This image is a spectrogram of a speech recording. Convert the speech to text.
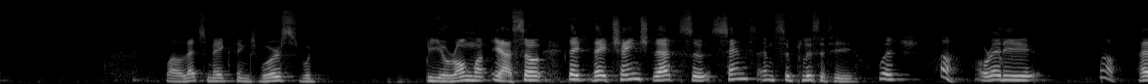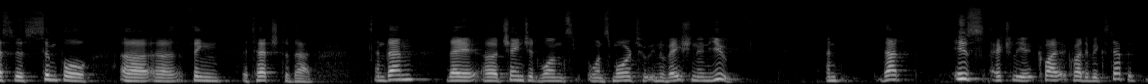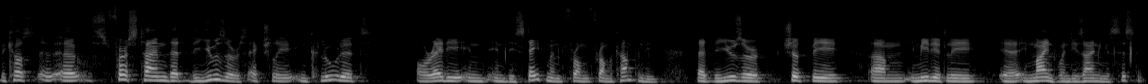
Well, let's make things worse would be a wrong one. Yeah, so they, they changed that to sense and simplicity, which already well, has this simple uh, uh, thing attached to that. And then they uh, change it once, once more to innovation and you. And that is actually quite, quite a big step because uh, uh first time that the users actually included already in, in the statement from, from a company that the user should be um, immediately uh, in mind when designing a system.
